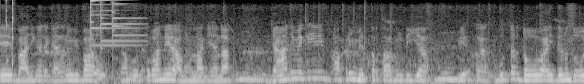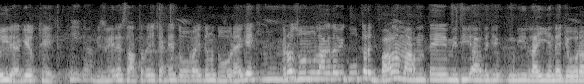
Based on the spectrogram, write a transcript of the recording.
ਤੇ ਬਾਜੀਆਂ ਤੇ ਕਹਿ ਦੇਣਾ ਵੀ ਭਾਲੋ। ਕਿਉਂਕਿ ਉਸ ਤੋਂ ਬਾਅਦ ਹਨੇਰਾ ਹੋਣ ਲੱਗ ਜਾਂਦਾ। ਜਾਂ ਜਿਵੇਂ ਕਿ ਆਪਣੀ ਮਿੱਤਰਤਾ ਹੁੰਦੀ ਆ ਵੀ ਅ, ਕਬੂਤਰ 2 ਵਜੇ ਨੂੰ ਦੋ ਹੀ ਰਹਿ ਗਏ ਉੱਥੇ। ਠੀਕ ਆ। ਵੀ ਸਵੇਰੇ 7 ਵਜੇ ਛੱਡੇ 2 ਵਜੇ ਨੂੰ ਦੋ ਰਹਿ ਗਏ। ਫਿਰ ਉਹ ਸੋਨੂੰ ਲੱਗਦਾ ਵੀ ਕਬੂਤਰ ਬਾਹਲਾ ਮਾਰਨ ਤੇ ਮਿੱਥੀ ਆਪਦੇ ਜੇ ਵੀ ਲਾਈ ਜਾਂਦੇ ਜ਼ੋਰ।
